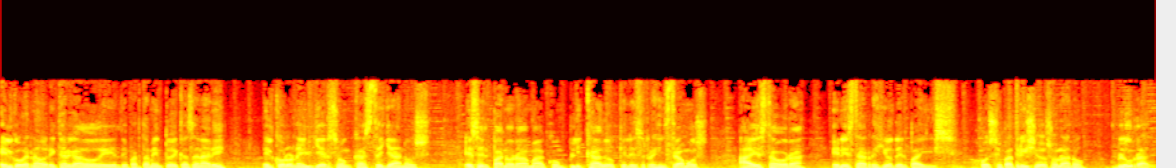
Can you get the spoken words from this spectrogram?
el gobernador encargado del departamento de Casanare, el coronel Gerson Castellanos. Es el panorama complicado que les registramos a esta hora en esta región del país. José Patricio Solano, Blue Radio.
